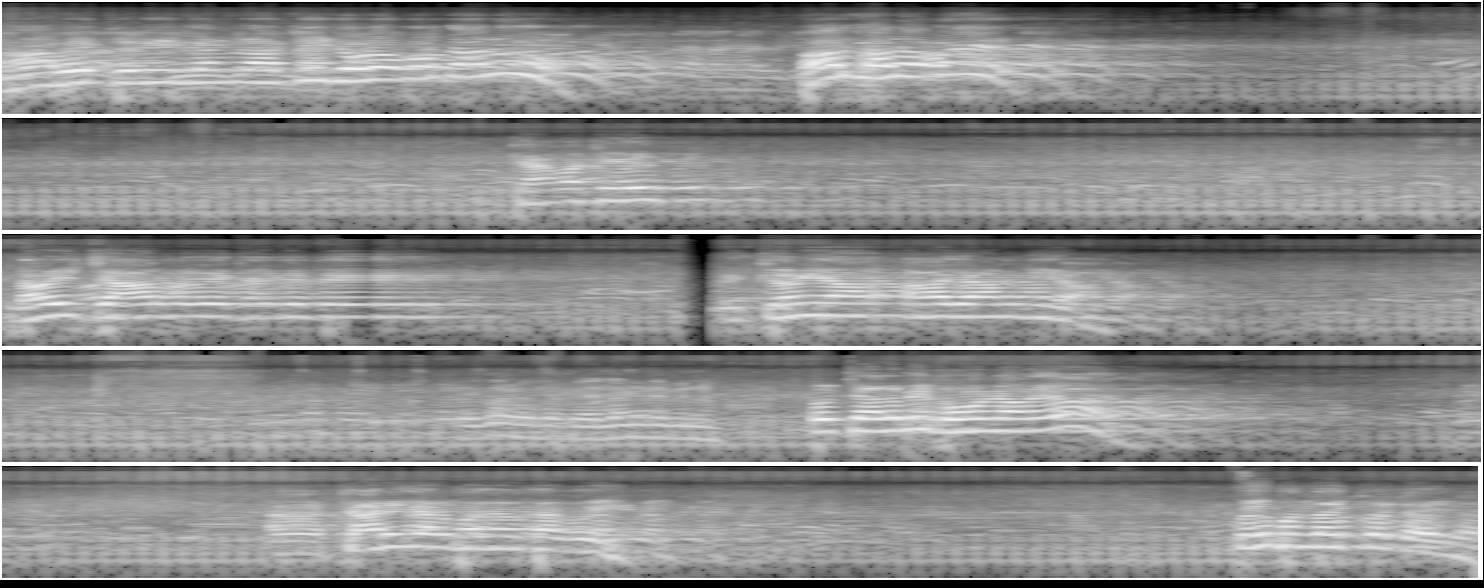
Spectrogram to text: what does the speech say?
ਹਾਂ ਵੇ ਚਣੀ ਕਰਨ ਲੱਗੀ ਜੋੜੋ ਮੁੰਡਾ ਨੂੰ। ਹਰ ਜੋੜੋ ਬਈ। ਕਿਆ ਬਚ ਨੌਂ 4 ਵਜੇ ਕਹਿੰਦੇ ਤੇ ਵੀ ਕਿਉਂ ਨਹੀਂ ਆ ਜਾਣਗੀਆਂ? ਇਧਰ ਹੋ ਪਹਿਲਾਂ ਦੇ ਮੈਨੂੰ ਤੂੰ ਚੱਲ ਵੀ ਫੋਨ ਵਾਲਿਆ। ਹਾਂ ਕਾਰੀਗਰ ਬਦਲਦਾ ਕੋਈ। ਕੋਈ ਬੰਦਾ ਇੱਕੋ ਚਾਹੀਦਾ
